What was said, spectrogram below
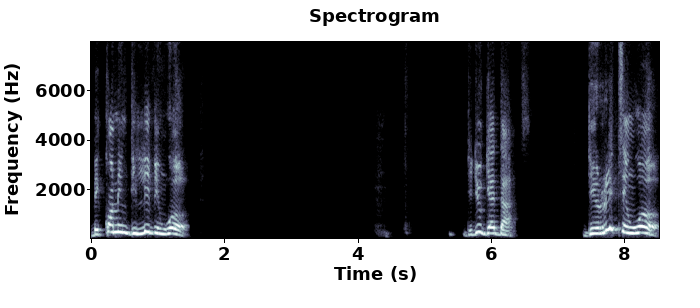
becoming the living word. Did you get that? The written word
